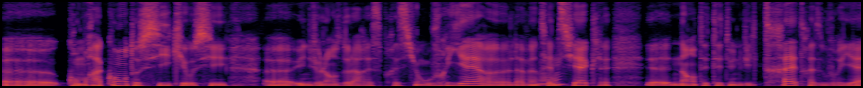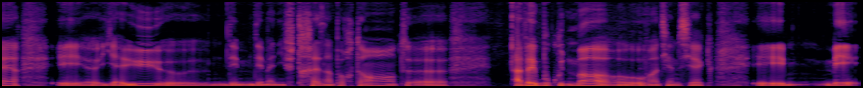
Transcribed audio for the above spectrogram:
euh, qu'on me raconte aussi, qui est aussi euh, une violence de la répression ouvrière. Euh, la XXe Ouais. siècle, euh, Nantes était une ville très très ouvrière et il y a eu des, des manifs très importantes. avec beaucoup de morts au XXe siècle. Et, mais,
